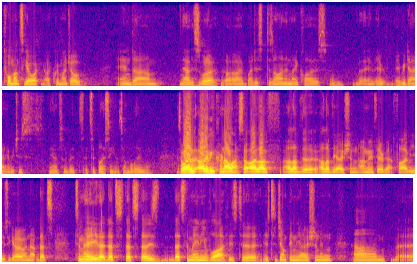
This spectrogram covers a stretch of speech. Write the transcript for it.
Twelve months ago, I, I quit my job, and um, now this is what I, I, I just design and make clothes and every day, which is you know it's it's, it's a blessing. It's unbelievable. So I, I live in Cronulla, so I love I love the I love the ocean. I moved there about five years ago, and that, that's to me that that's that's that is that's the meaning of life is to is to jump in the ocean and um, uh,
